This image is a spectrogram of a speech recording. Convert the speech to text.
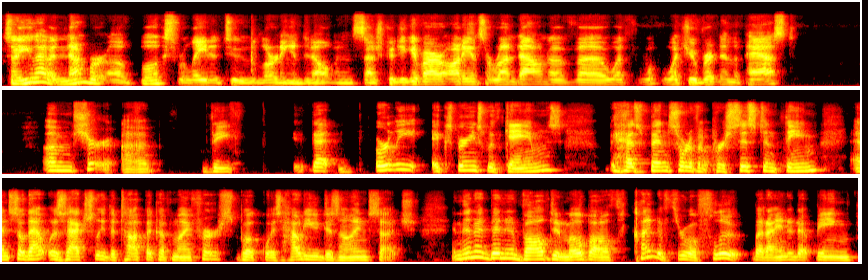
So you have a number of books related to learning and development and such. Could you give our audience a rundown of uh, what what you've written in the past um, sure. Uh, the that early experience with games has been sort of a persistent theme, and so that was actually the topic of my first book was how do you design such. And then I've been involved in mobile kind of through a fluke, but I ended up being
